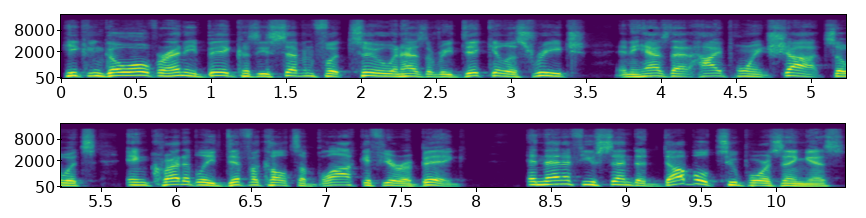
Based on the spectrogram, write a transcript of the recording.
He can go over any big because he's seven foot two and has a ridiculous reach and he has that high point shot. So it's incredibly difficult to block if you're a big. And then if you send a double to Porzingis,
